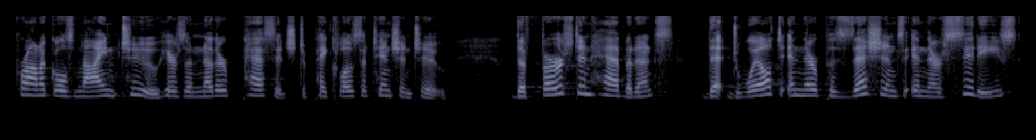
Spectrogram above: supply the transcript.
Chronicles 9 2, here's another passage to pay close attention to. The first inhabitants that dwelt in their possessions in their cities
